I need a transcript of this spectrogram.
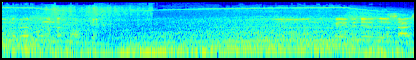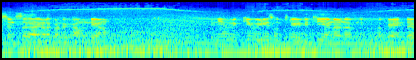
നമ്മൾ കയറി പോകുന്നുണ്ട്. ഓക്കെ. നമുക്ക് ഇതിന്റെ സജഷൻസ് കാര്യങ്ങളൊക്കെ ഉണ്ടെങ്കിൽ കമന്റ് ചെയ്യണം. പിന്നെ ഞാൻ മിക്ക വീഡിയോസ് ഒത്തിരി എഡിറ്റ് ചെയ്യാനാണ് അറിഞ്ഞു ഓക്കെ എന്റെ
